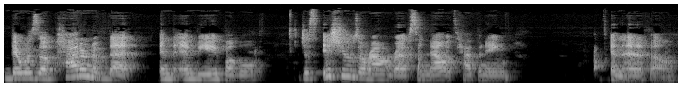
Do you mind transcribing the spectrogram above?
there was a pattern of that in the NBA bubble. Just issues around refs, and now it's happening in the NFL.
